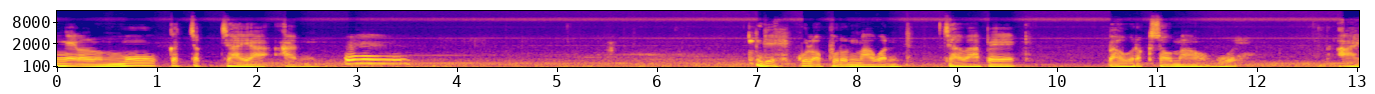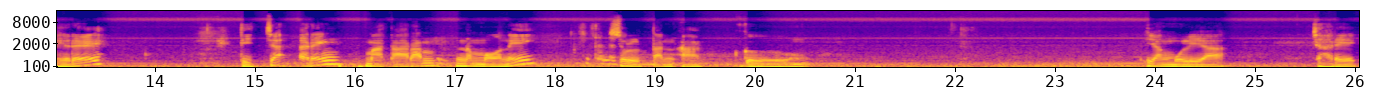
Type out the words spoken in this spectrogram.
ngelmu kecegjayaan Hmm. nggih kula purun mawon. Jawabe bau reksa mau kuwe. Akhire dijak ring Mataram nemoni Sultan. Sultan Agung yang mulia jare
